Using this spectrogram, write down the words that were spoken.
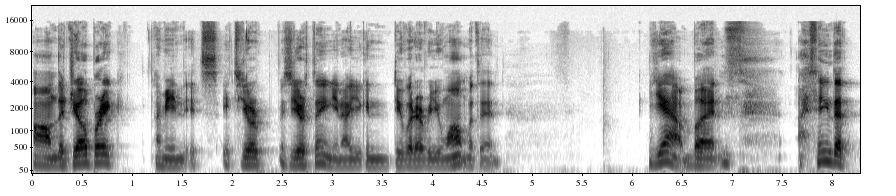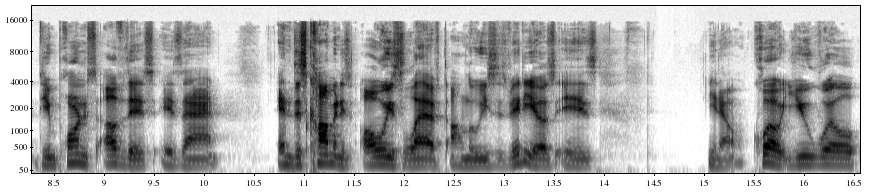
on the jailbreak, I mean, it's it's your it's your thing. You know, you can do whatever you want with it. Yeah, but I think that the importance of this is that, and this comment is always left on Louis's videos is, you know, quote, you will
